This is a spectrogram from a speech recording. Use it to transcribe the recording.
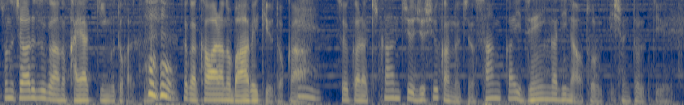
そのチャールズ川のカヤッキングとかですね。それから河原のバーベキューとか、えそれから期間中10週間のうちの3回全員がディナーを取る一緒に取るっていうえ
